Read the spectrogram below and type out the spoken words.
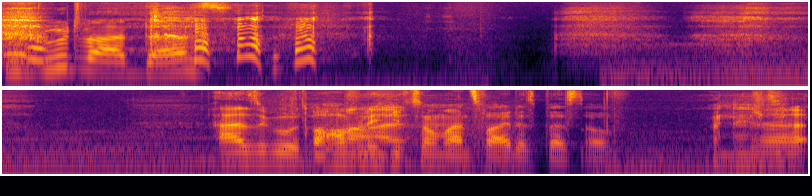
Wie gut war das? Also gut. Oh, hoffentlich gibt es nochmal ein zweites Best-of. Ja,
